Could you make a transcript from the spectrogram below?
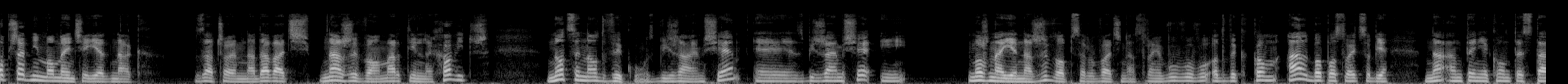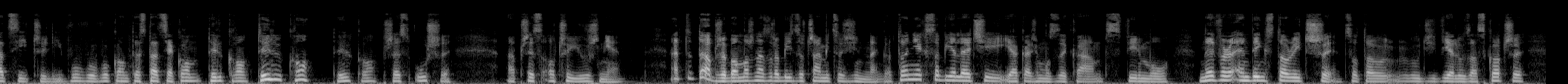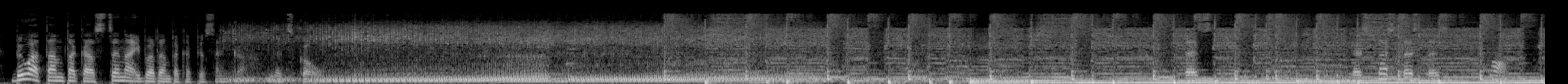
poprzednim momencie jednak zacząłem nadawać na żywo Martin Lechowicz. Noce na odwyku. Zbliżałem się, yy, zbliżałem się i można je na żywo obserwować na stronie www.odwyk.com albo posłuchać sobie na antenie kontestacji, czyli www.kontestacja.com, tylko, tylko, tylko przez uszy, a przez oczy już nie. A to dobrze, bo można zrobić z oczami coś innego. To niech sobie leci jakaś muzyka z filmu Never Ending Story 3, co to ludzi wielu zaskoczy. Była tam taka scena i była tam taka piosenka. Let's go. Test. Test, test, test, test. O.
